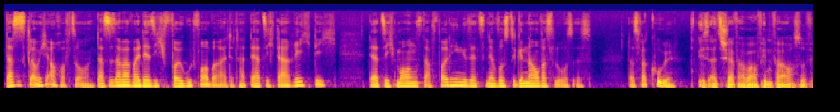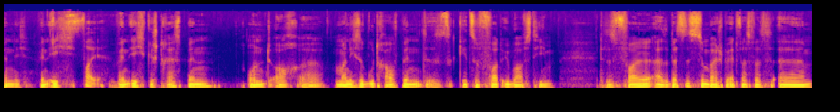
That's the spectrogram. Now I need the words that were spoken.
Das ist, glaube ich, auch oft so. Das ist aber, weil der sich voll gut vorbereitet hat. Der hat sich da richtig, der hat sich morgens da voll hingesetzt und der wusste genau, was los ist. Das war cool. Ist als Chef aber auf jeden Fall auch so, finde ich. Wenn ich, Voll. wenn ich gestresst bin und auch äh, mal nicht so gut drauf bin, das geht sofort über aufs Team. Das ist voll, also das ist zum Beispiel etwas, was, ähm,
